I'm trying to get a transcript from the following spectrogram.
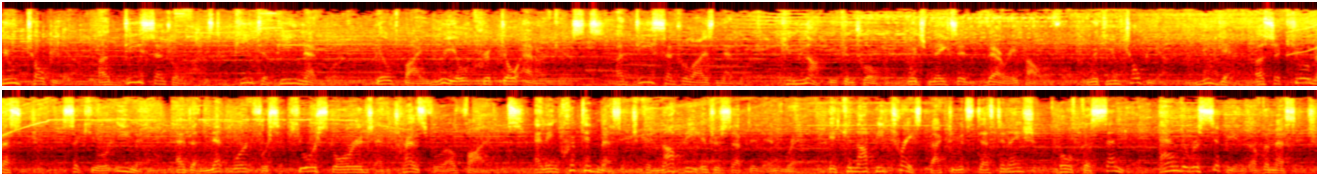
Utopia, a decentralized P2P network built by real crypto anarchists. A decentralized network cannot be controlled, which makes it very powerful. With Utopia, you get a secure messenger, secure email, and a network for secure storage and transfer of files. An encrypted message cannot be intercepted and read. It cannot be traced back to its destination. Both the sender and the recipient of the message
